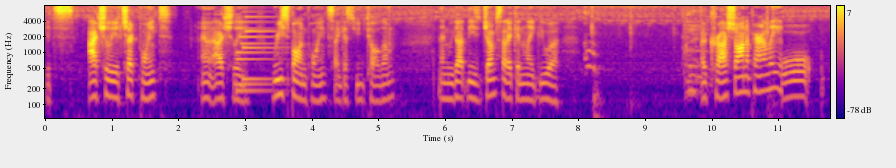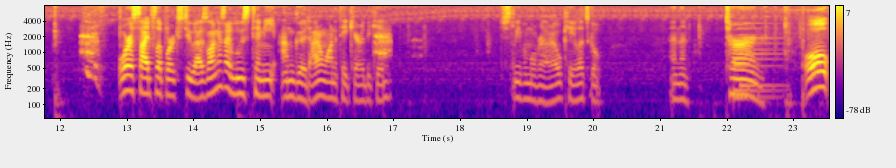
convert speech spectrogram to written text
it's actually a checkpoint and actually respawn points. I guess you'd call them. then we got these jumps that I can like do a a crash on apparently. Oh. Or a side flip works too. As long as I lose Timmy, I'm good. I don't want to take care of the kid. Just leave him over there. Okay, let's go. And then turn. Oh.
